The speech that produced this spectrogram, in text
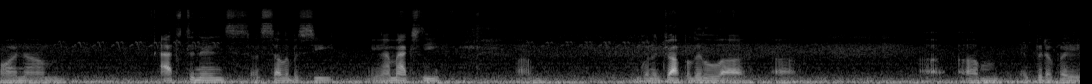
on um, abstinence, on celibacy. I mean, I'm actually um, I'm going to drop a little uh, uh, uh, um, a bit of a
